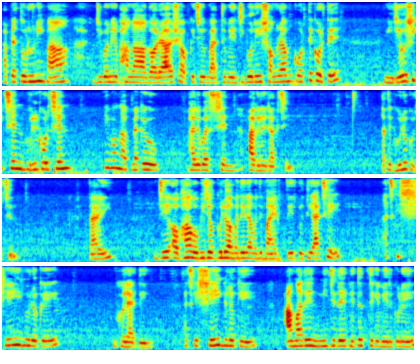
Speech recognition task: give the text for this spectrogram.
আপনার তরুণী মা জীবনের ভাঙা, গড়া সব কিছুর মাধ্যমে জীবনে সংগ্রাম করতে করতে নিজেও শিখছেন, ভুল করছেন এবং আপনাকেও ভালোবাসছেন, আগলে রাখছেন। তাতে ভুলও করছেন। তাই যে অভাব অভিযোগগুলো আমাদের আমাদের মায়ের প্রতি আছে, আজকে সেইগুলোকে ভোলার দিন। আজকে সেইগুলোকে আমাদের নিজেদের ভেতর থেকে বের করে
